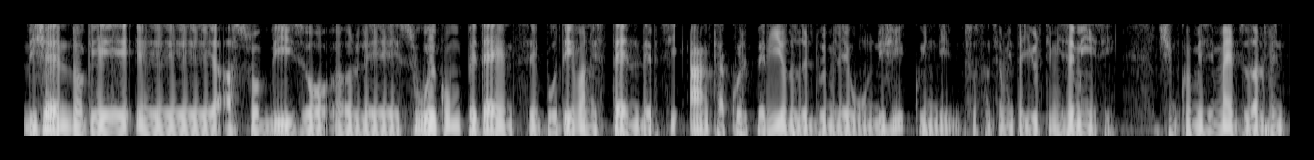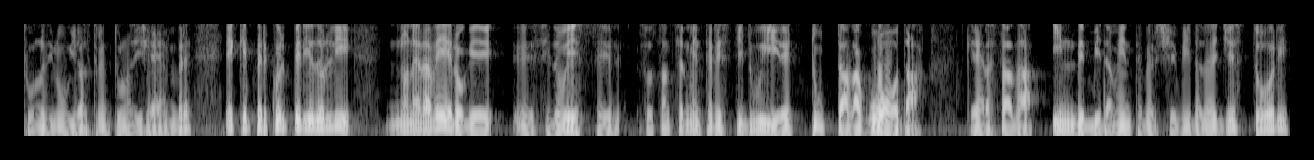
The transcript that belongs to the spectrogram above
dicendo che eh, a suo avviso eh, le sue competenze potevano estendersi anche a quel periodo del 2011, quindi sostanzialmente agli ultimi sei mesi, cinque mesi e mezzo dal 21 di luglio al 31 dicembre e che per quel periodo lì non era vero che eh, si dovesse sostanzialmente restituire tutta la quota che era stata indebitamente percepita dai gestori,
